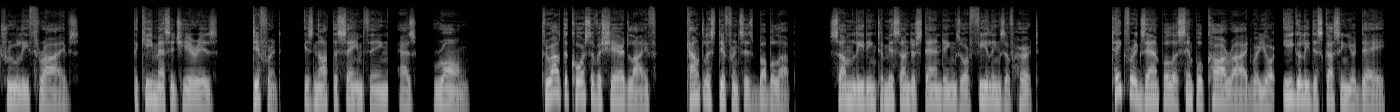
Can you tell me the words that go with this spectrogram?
truly thrives. The key message here is different is not the same thing as wrong. Throughout the course of a shared life, countless differences bubble up, some leading to misunderstandings or feelings of hurt. Take, for example, a simple car ride where you're eagerly discussing your day,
